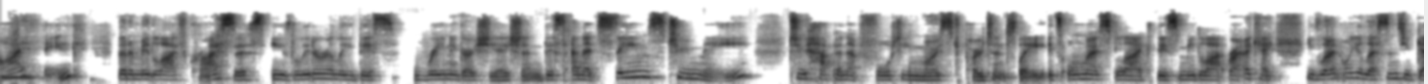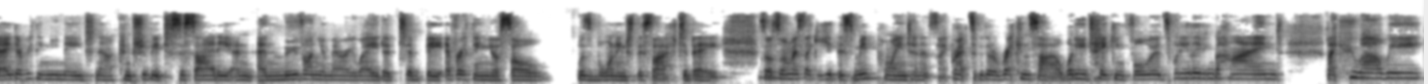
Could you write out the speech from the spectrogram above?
I mm. think that a midlife crisis is literally this renegotiation, this, and it seems to me to happen at 40 most potently. It's almost like this midlife, right? Okay, you've learned all your lessons, you've gained everything you need to now contribute to society and, and move on your merry way to, to be everything your soul was born into this life to be. So mm. it's almost like you hit this midpoint and it's like, right, so we've got to reconcile. What are you taking forwards? What are you leaving behind? Like, who are we?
